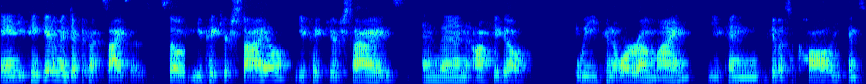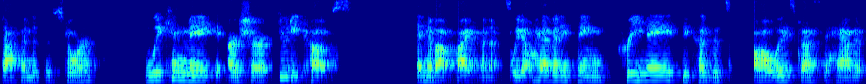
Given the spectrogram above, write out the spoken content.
And you can get them in different sizes. So you pick your style, you pick your size, and then off you go. We can order online. You can give us a call. You can stop into the store. We can make our charcuterie cups in about five minutes. We don't have anything pre made because it's always best to have it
